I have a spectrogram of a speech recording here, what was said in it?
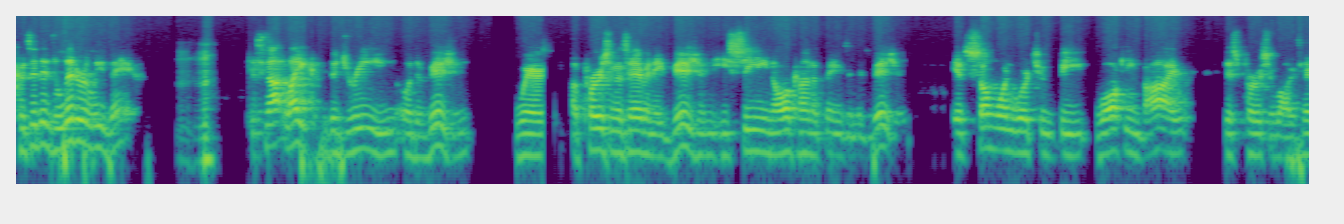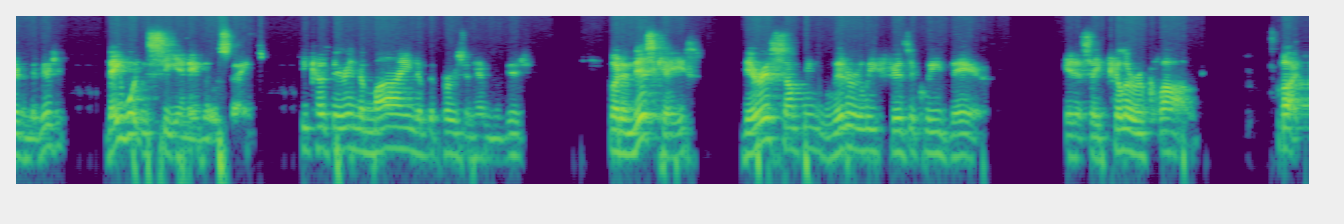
because it is literally there. Mm-hmm. It's not like the dream or the vision where a person is having a vision, he's seeing all kind of things in his vision. If someone were to be walking by this person while he's having the vision, they wouldn't see any of those things because they're in the mind of the person having the vision. But in this case, there is something literally physically there. It is a pillar of cloud. But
